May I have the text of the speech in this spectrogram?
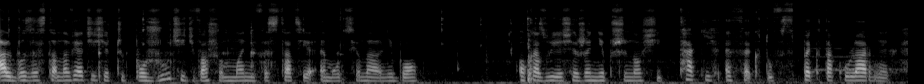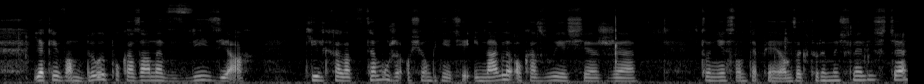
albo zastanawiacie się, czy porzucić waszą manifestację emocjonalnie, bo okazuje się, że nie przynosi takich efektów spektakularnych, jakie wam były pokazane w wizjach kilka lat temu, że osiągniecie, i nagle okazuje się, że to nie są te pieniądze, które myśleliście,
